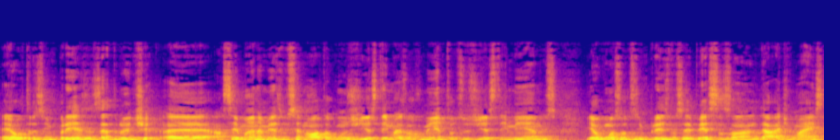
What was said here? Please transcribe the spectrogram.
É, outras empresas é durante é, a semana mesmo você nota, alguns dias tem mais movimento, outros dias tem menos. E algumas outras empresas você vê essa sazonalidade mais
